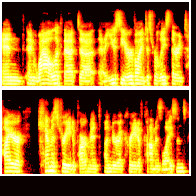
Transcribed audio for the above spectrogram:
and and wow, look, that uh, UC Irvine just released their entire chemistry department under a Creative Commons license,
